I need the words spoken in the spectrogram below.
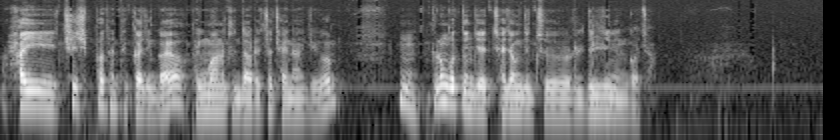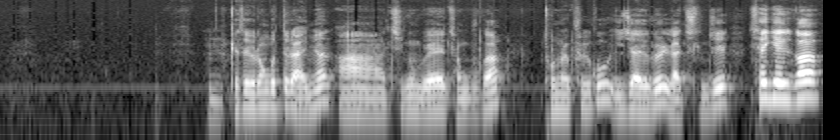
하위 70%까지인가요? 100만 원 준다 그랬죠. 재난 기금. 음, 그런 것도 이제 재정 진출을 늘리는 거죠. 음, 그래서 이런 것들을 알면 아 지금 왜 정부가 돈을 풀고 이자율을 낮추는지 세계가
